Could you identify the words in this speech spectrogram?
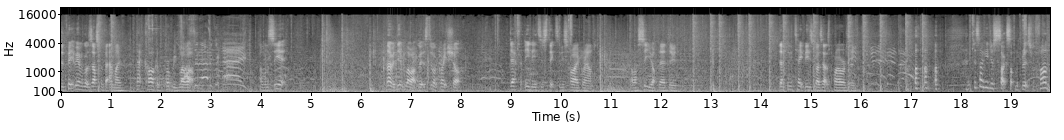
It's a pity we haven't got Zussman for ammo. That car could probably blow up. I want to see it. No, it didn't blow up, but it's still a great shot. Definitely need to stick to this higher ground. Oh, I see you up there, dude. Definitely take these guys out as priority. It's like he just sucks up the bullets for fun.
